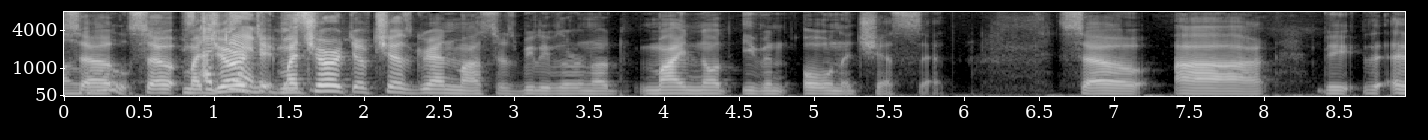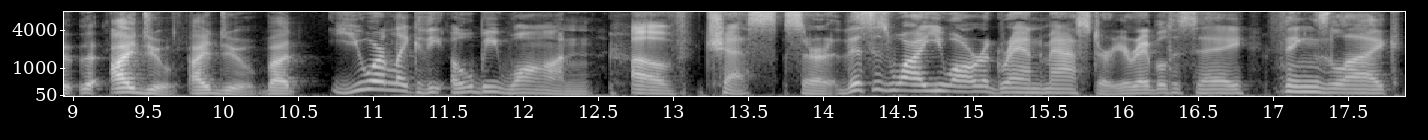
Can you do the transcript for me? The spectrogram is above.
Oh. So so Again, majority this- majority of chess grandmasters, believe it or not, might not even own a chess set. So uh, the, the, uh, the I do I do, but You are like the Obi Wan of chess, sir. This is why you are a grandmaster. You're able to say things like,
